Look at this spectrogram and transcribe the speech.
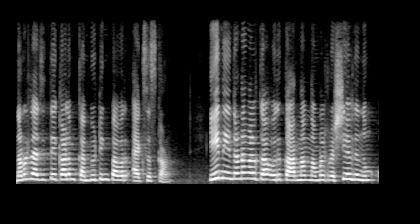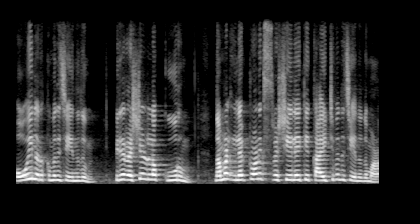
നമ്മുടെ രാജ്യത്തെക്കാളും കമ്പ്യൂട്ടിംഗ് പവർ ആക്സസ് കാണും. ഈ നിയന്ത്രണങ്ങൾക്ക് ഒരു കാരണം നമ്മൾ റഷ്യയിൽ നിന്നും ഓയിൽ ഇറക്കുമതി ചെയ്യുന്നതും പിന്നെ റഷ്യയിലുള്ള കൂറും നമ്മൾ ഇലക്ട്രോണിക്സ് റഷ്യയിലേക്ക് കയറ്റുമതി ചെയ്യുന്നതുമാണ്.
